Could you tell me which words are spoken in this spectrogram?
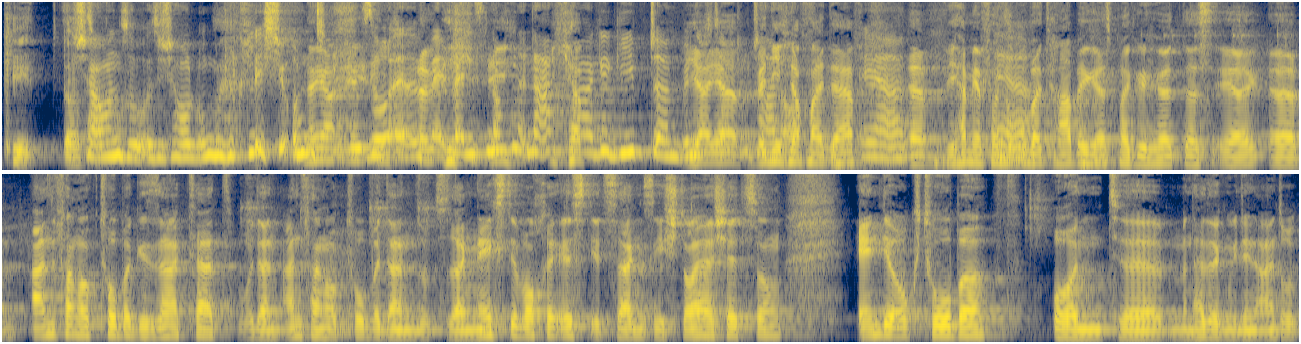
Okay, Sie schauen so, Sie schauen unglücklich und Naja, ich- so, äh, wenn es noch eine ich hab- Nachfrage gibt, dann bin ja, ich ja, da total wenn ich noch mal darf. Ja. Äh, wir haben ja von Ja. Robert Habeck erstmal gehört, dass er äh, Anfang Oktober gesagt hat, wo dann Anfang Oktober dann sozusagen nächste Woche ist. Jetzt sagen Sie Steuerschätzung Ende Oktober. Und äh, man hat irgendwie den Eindruck,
